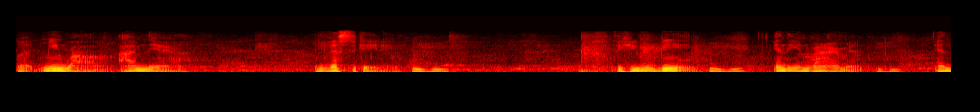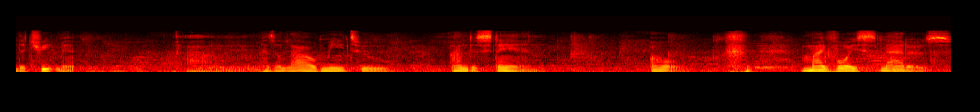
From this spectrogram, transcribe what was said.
But meanwhile, I'm there investigating mm-hmm. the human being in the environment and the treatment um, has allowed me to understand oh my voice matters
